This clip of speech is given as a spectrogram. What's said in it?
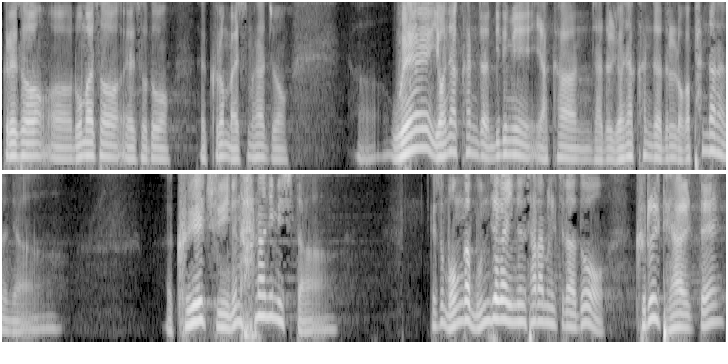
그래서 어, 로마서에서도 그런 말씀을 하죠. 어, 왜 연약한 자, 믿음이 약한 자들, 연약한 자들을 너가 판단하느냐? 그의 주인은 하나님이시다. 그래서 뭔가 문제가 있는 사람일지라도 그를 대할 때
